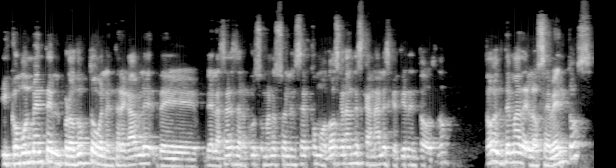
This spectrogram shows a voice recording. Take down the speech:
Y comúnmente el producto o el entregable de, de, las áreas de recursos humanos suelen ser como dos grandes canales que tienen todos, ¿no? Todo el tema de los eventos,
